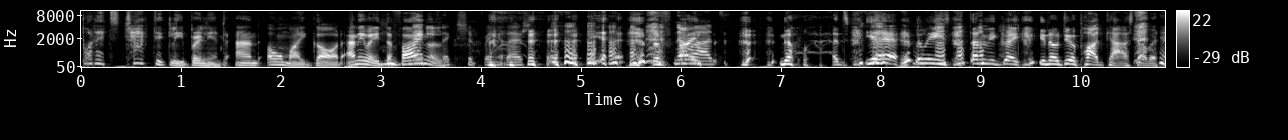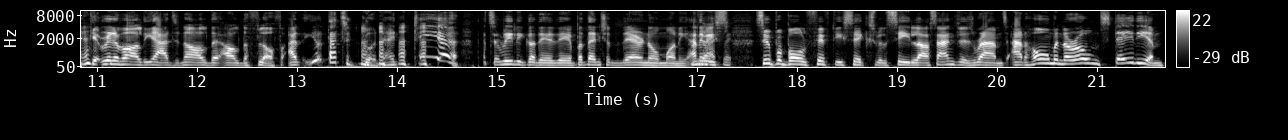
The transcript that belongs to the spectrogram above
But it's tactically brilliant. And oh my god! Anyway, the final. Netflix should bring it out. the no ads. no ads. Yeah, Louise, that'd be great. You know, do a podcast of it. Get rid of all the ads and all the all the fluff. And you know, that's a good idea. That's a really good idea. But then should there no money. Anyways, Exactly. Super Bowl fifty six will see Los Angeles Rams at home in their own stadium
